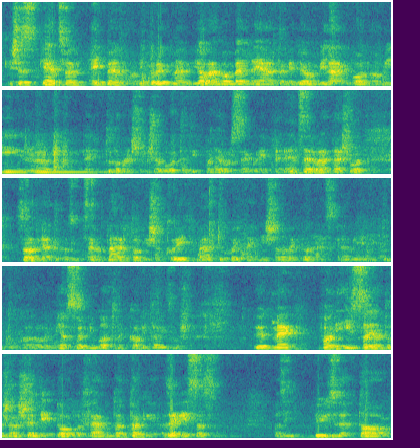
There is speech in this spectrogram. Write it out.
És ez 91-ben, amikor ők már javában benne jártak egy olyan világban, amiről nekünk tudomásunk sem volt, tehát itt Magyarországon éppen rendszerváltás volt, szaladgáltak az utcán a pártok, és akkor így vártuk, hogy megnyisson a McDonald's kb. Ennyit tudtunk arról, hogy mi az, hogy nyugat, meg kapitalizmus. Ők meg valami iszonyatosan sötét dolgot felmutattak, az egész az, az így bűzlött a,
